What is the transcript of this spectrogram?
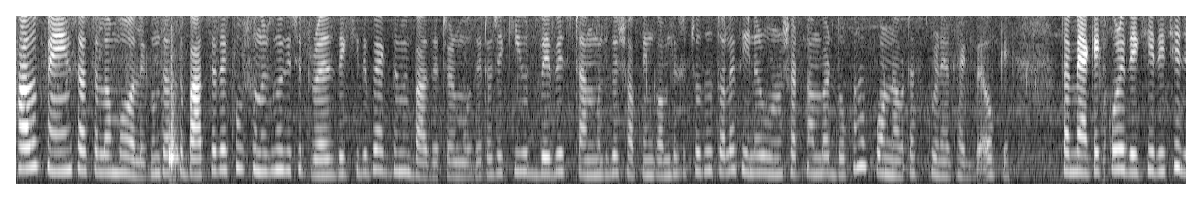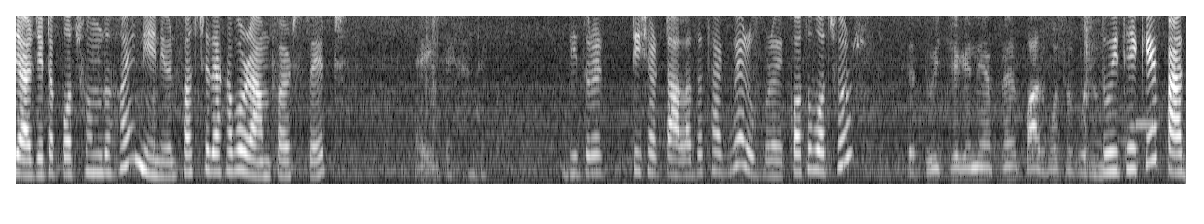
হ্যালো ফ্রেন্ডস আসসালামু আলাইকুম তো আজকে বাচ্চাদের খুব সুন্দর সুন্দর কিছু ড্রেস দেখিয়ে দেবো একদমই বাজেটের মধ্যে। এটা হচ্ছে কিউট বেবি স্টান মল্লিকা শপিং কমপ্লেক্সের চতুর্থলায় তিনের উনষাট নম্বর দোকানে ফোন নাম্বারটা স্ক্রিনে থাকবে। ওকে তো আমি এক এক করে দেখিয়ে দিচ্ছি, যার যেটা পছন্দ হয় নিয়ে নেবেন। ফার্স্টে দেখাবো রামপার সেট এই যে ভিতরের টি শার্টটা আলাদা থাকবে আর উপরে কত বছর? দুই থেকে নিয়ে আপনার পাঁচ বছর পর্যন্ত। দুই থেকে পাঁচ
